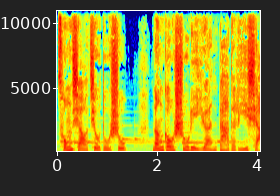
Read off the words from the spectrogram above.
从小就读书，能够树立远大的理想；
